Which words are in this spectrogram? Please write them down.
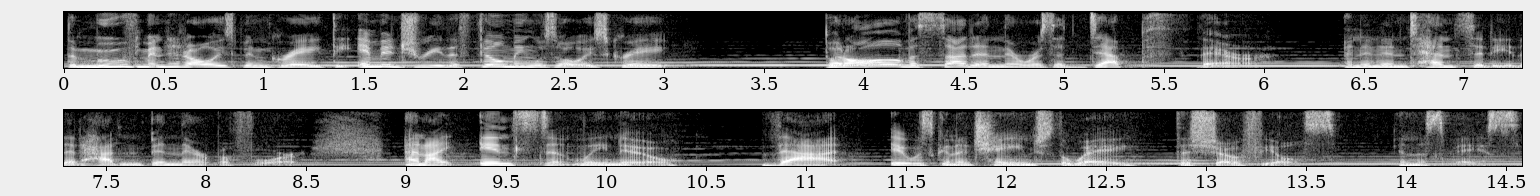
the movement had always been great, the imagery, the filming was always great. But all of a sudden, there was a depth there and an intensity that hadn't been there before. And I instantly knew that it was going to change the way the show feels in the space.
